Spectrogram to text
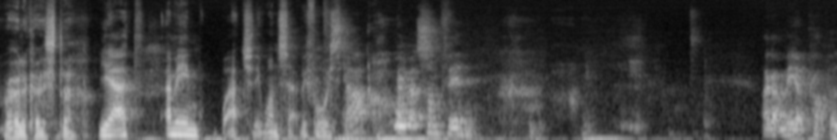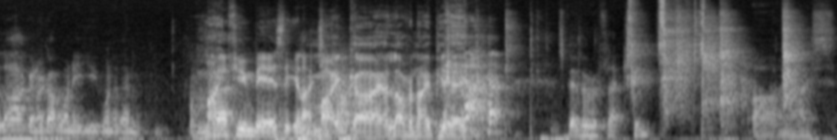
Roller coaster. Yeah. I mean, well, actually, one sec before we start. I got something. I got me a proper lager, and I got one of you one of them My, perfume beers that you like. to- my guy, I love an IPA. It's a bit of a reflection. Oh, nice.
